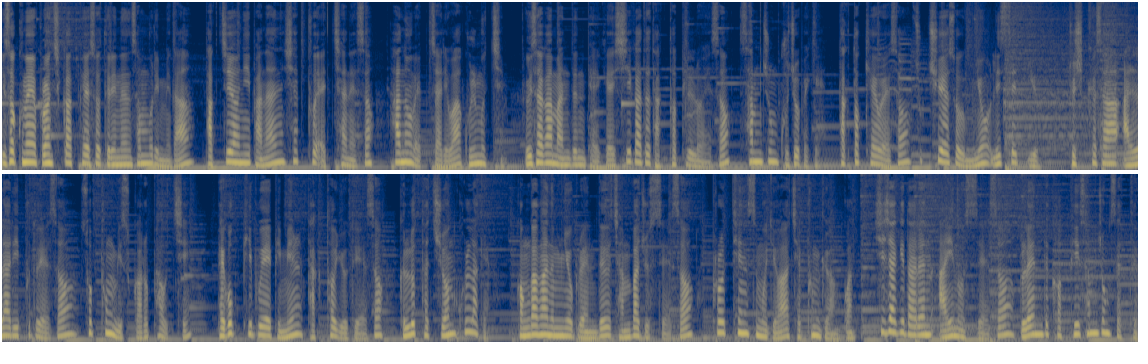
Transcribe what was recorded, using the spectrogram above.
이석훈의 브런치 카페에서 드리는 선물입니다. 박지연이 반한 셰프 애찬에서 한우 맵자리와 굴무침 의사가 만든 베개 시가드 닥터필로에서 3중 구조 베개 닥터케어에서 숙취해소 음료 리셋 유 주식회사 알라리푸드에서 소풍 미숫가루 파우치 백옥 피부의 비밀 닥터 요드에서 글루타치온 콜라겐 건강한 음료 브랜드 잠바주스에서 프로틴 스무디와 제품 교환권 시작이 다른 아이노스에서 블렌드 커피 3종 세트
